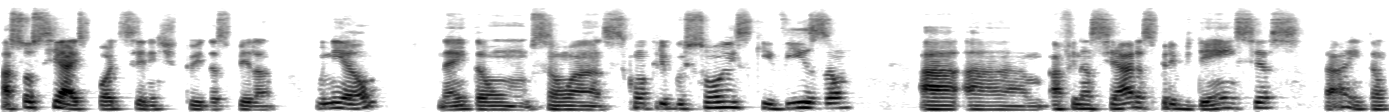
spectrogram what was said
As sociais podem ser instituídas pela União, né? Então, são as contribuições que visam a, a, a financiar as previdências, tá? Então,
